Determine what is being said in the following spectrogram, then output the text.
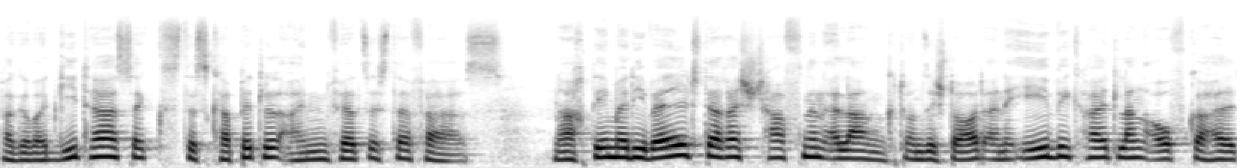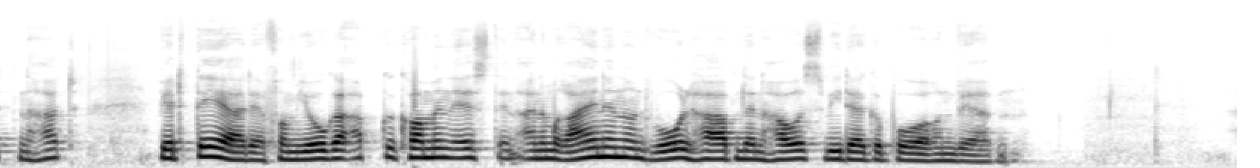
Bhagavad Gita, 6. Kapitel, 41. Vers. Nachdem er die Welt der Rechtschaffenen erlangt und sich dort eine Ewigkeit lang aufgehalten hat, wird der, der vom Yoga abgekommen ist, in einem reinen und wohlhabenden Haus wiedergeboren werden.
